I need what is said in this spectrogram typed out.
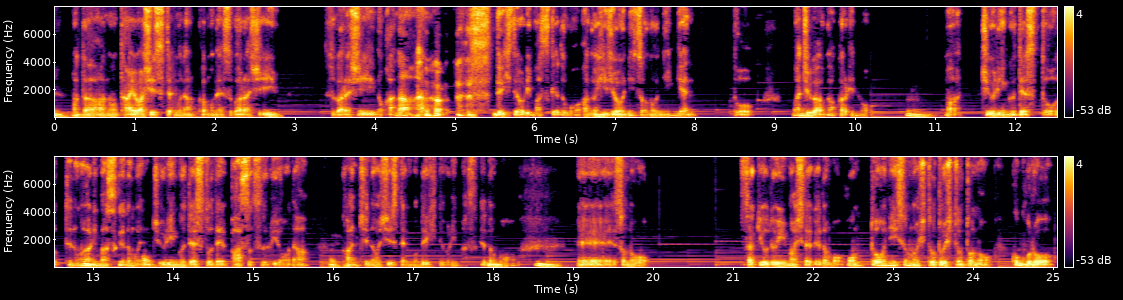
うん、また、あの、対話システムなんかもね、素晴らしい、素晴らしいのかな。できておりますけども、あの、非常にその人間と間違うばかりの、うん、まあ、チューリングテストっていうのがありますけども、うん、チューリングテストでパスするような感じのシステムもできておりますけども、えー、その、先ほど言いましたけども、本当にその人と人との心を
